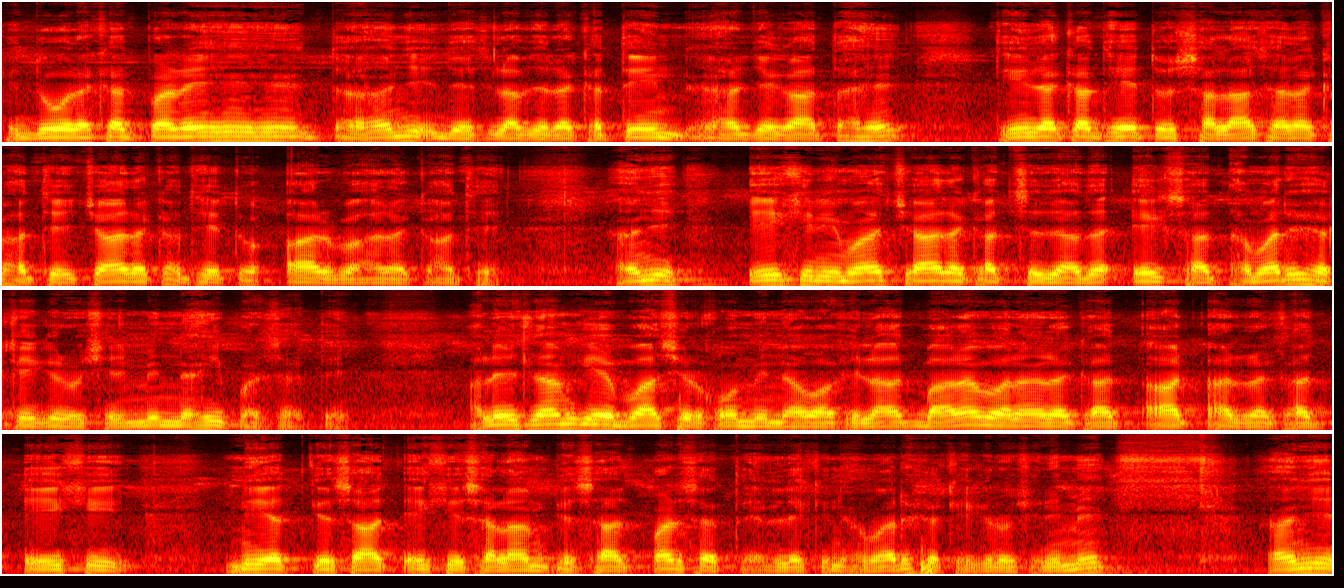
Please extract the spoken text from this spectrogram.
کہ دو رکعت پڑھ رہے ہیں، تو ہاں جی جیسے لفظ رکعتین ہر جگہ آتا ہے۔ تین رکعت ہے تو ثلاثہ رکعت ہے، چار رکعت ہے تو اربع رکعت ہے۔ ہاں جی ایک ہی نماز چار رکعت سے زیادہ ایک ساتھ ہمارے حقیق روشنی میں نہیں پڑھ سکتے۔ علیہ السلام کے بعض شرقوں میں نوافلات بارہ بارہ رکعت، آٹھ آٹھ رکعت ایک ہی نیت کے ساتھ، ایک ہی سلام کے ساتھ پڑھ سکتے ہیں، لیکن ہمارے فقے کی روشنی میں ہاں جی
